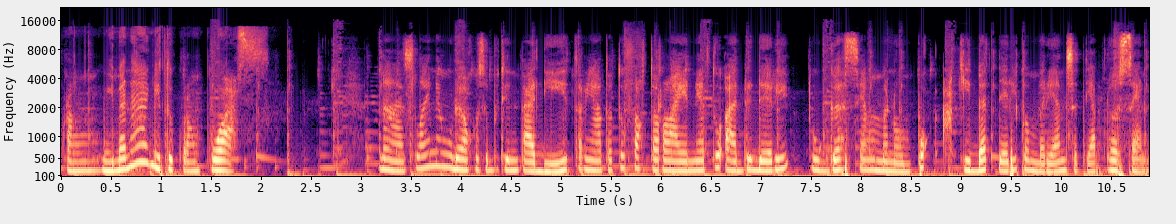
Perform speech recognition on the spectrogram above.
kurang gimana gitu, kurang puas. Nah, selain yang udah aku sebutin tadi, ternyata tuh faktor lainnya tuh ada dari tugas yang menumpuk akibat dari pemberian setiap dosen.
